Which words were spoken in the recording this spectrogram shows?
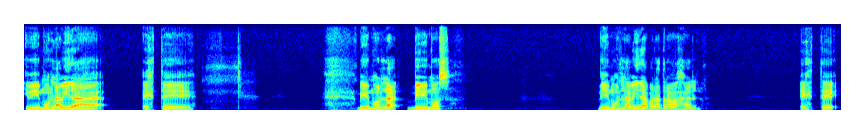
y vivimos la vida, este, vivimos la, vivimos, vivimos la vida para trabajar, este,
